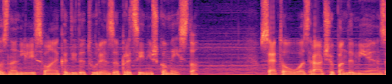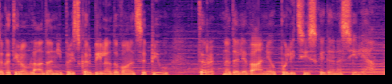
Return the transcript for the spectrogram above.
oznanili svoje kandidature za predsedniško mesto. Vse to v ozračju pandemije, za katero vlada ni priskrbela dovolj cepiv, ter nadaljevanju policijskega nasilja.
